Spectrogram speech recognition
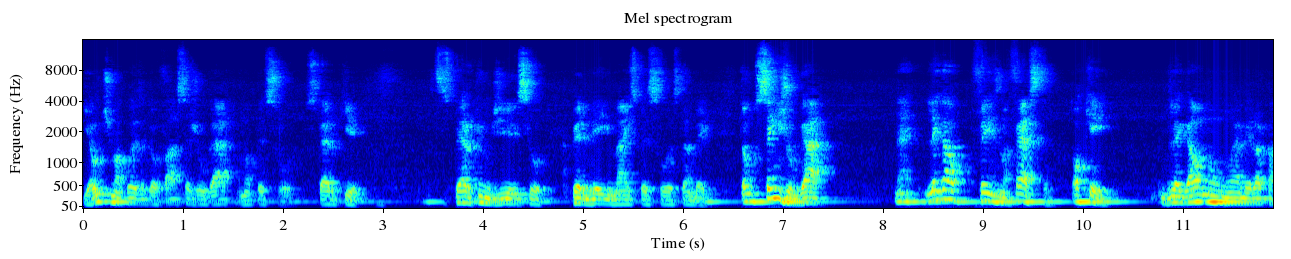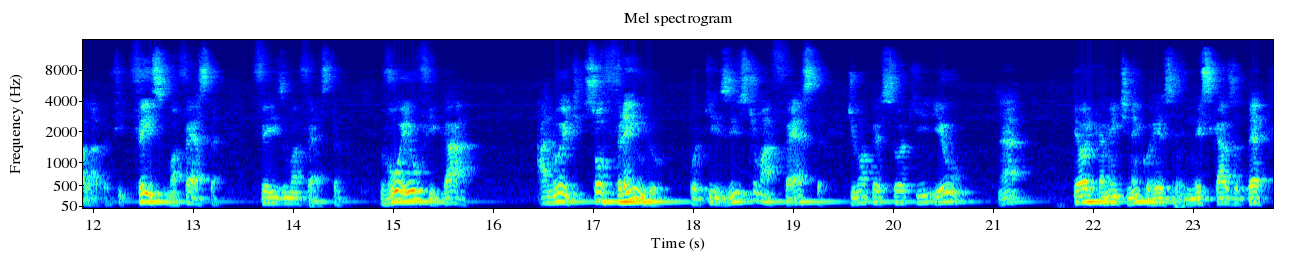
E a última coisa que eu faço é julgar uma pessoa. Espero que, espero que um dia isso permeie mais pessoas também. Então, sem julgar, né? legal, fez uma festa? Ok. Legal não, não é a melhor palavra. Fez uma festa? Fez uma festa. Vou eu ficar à noite sofrendo porque existe uma festa de uma pessoa que eu né? teoricamente nem conheço, nesse caso até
